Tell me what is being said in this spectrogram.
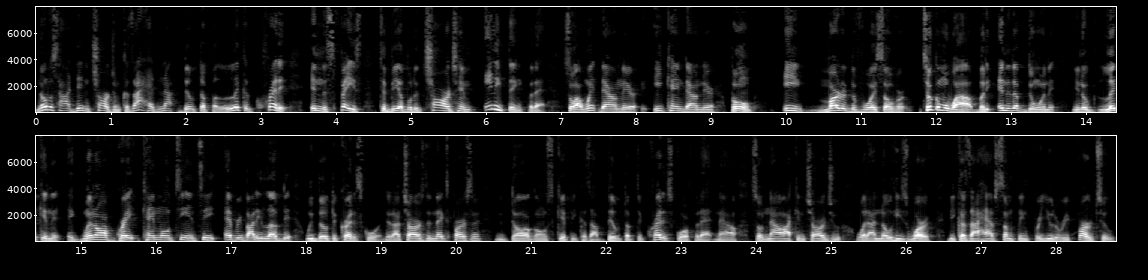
Notice how I didn't charge him because I had not built up a lick of credit in the space to be able to charge him anything for that. So I went down there. He came down there. Boom. He murdered the voiceover. Took him a while, but he ended up doing it, you know, licking it. It went off great, came on TNT. Everybody loved it. We built the credit score. Did I charge the next person? You doggone Skippy, because I built up the credit score for that now. So now I can charge you what I know he's worth because I have something for you to refer to.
